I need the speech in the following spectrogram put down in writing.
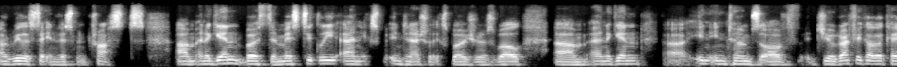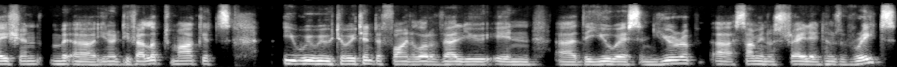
uh, real estate investment trusts. Um, and again, both domestically and ex international exposure as well. Um, and again, uh, in, in terms of geographic allocation, uh, you know, developed markets, we, we, we tend to find a lot of value in uh, the US and Europe, uh, some in Australia in terms of REITs.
